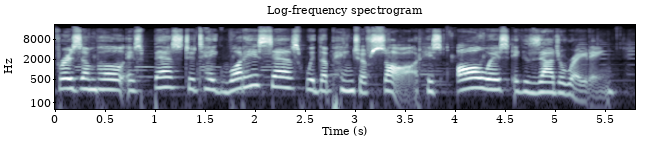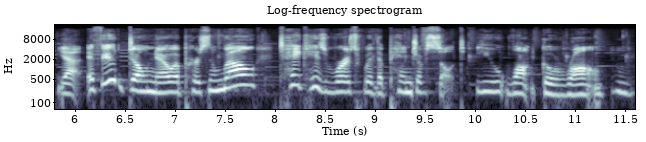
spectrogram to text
For example, it's best to take what he says with a pinch of salt. He's always exaggerating. Yeah, if you don't know a person well, take his words with a pinch of salt. You won't go wrong. 嗯，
